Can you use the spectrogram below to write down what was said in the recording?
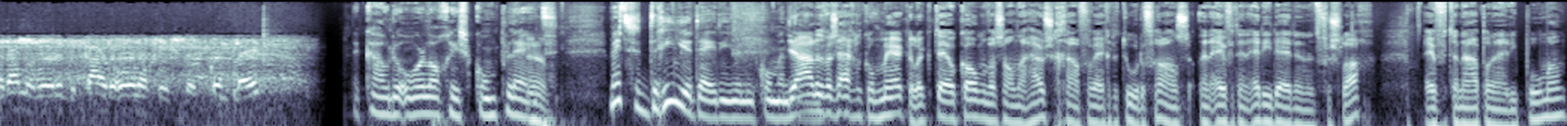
Met andere woorden, de Koude Oorlog is compleet. De Koude Oorlog is compleet. Ja. Met z'n drieën deden jullie commentaar. Ja, dat was eigenlijk opmerkelijk. Theo Komen was al naar huis gegaan vanwege de Tour de France. En Evert en Eddy deden het verslag. Evert ten Napel en Eddy Poelman.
